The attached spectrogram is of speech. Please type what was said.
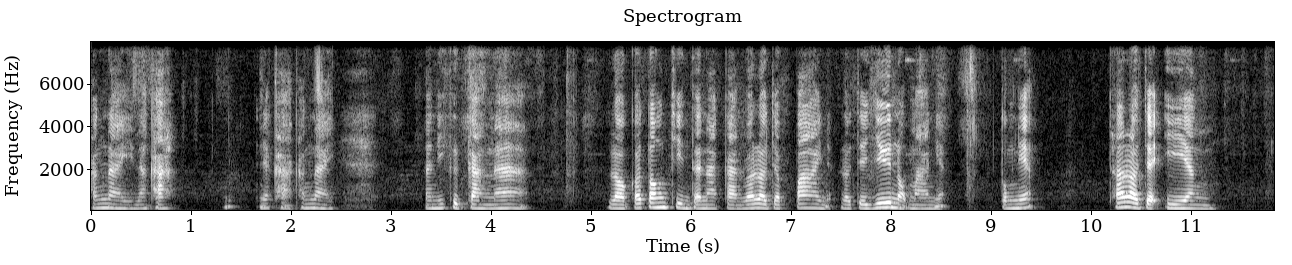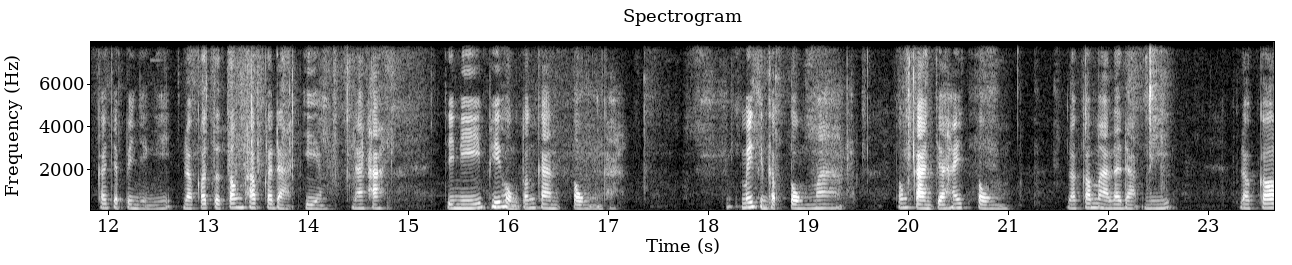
ข้างในนะคะ เนี่ยขาข้างใน อันนี้คือกลางหน้า เราก็ต้องจินตนาการว่าเราจะป้ายเนี่ย เราจะยื่นออกมาเนี่ย ตรงเนี้ย ถ้าเราจะเอียงก็จะเป็นอย่างนี้ เราก็จะต้องพับกระดาษเอียงนะคะ ทีนี้พี่หงต้องการตรงค่ะ ไม่ถึงกับตรงมาก ต้องการจะให้ตรง แล้วก็มาระดับนี้ แล้วก็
